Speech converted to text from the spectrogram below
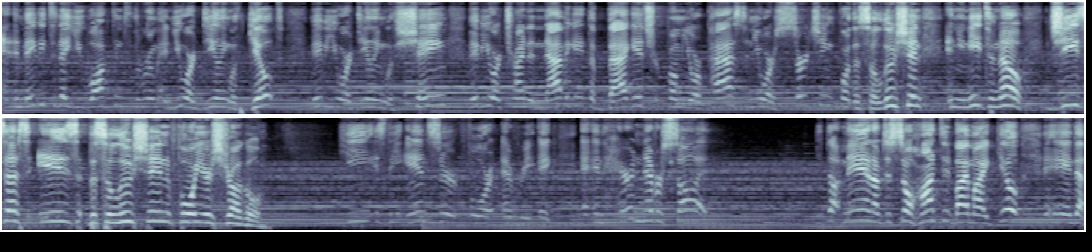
And, maybe today you walked into the room and you are dealing with guilt. Maybe you are dealing with shame. Maybe you are trying to navigate the baggage from your past and you are searching for the solution. And you need to know Jesus is the solution for your struggle. He is the answer for every ache. And Herod never saw it. He thought, man, I'm just so haunted by my guilt. And uh,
